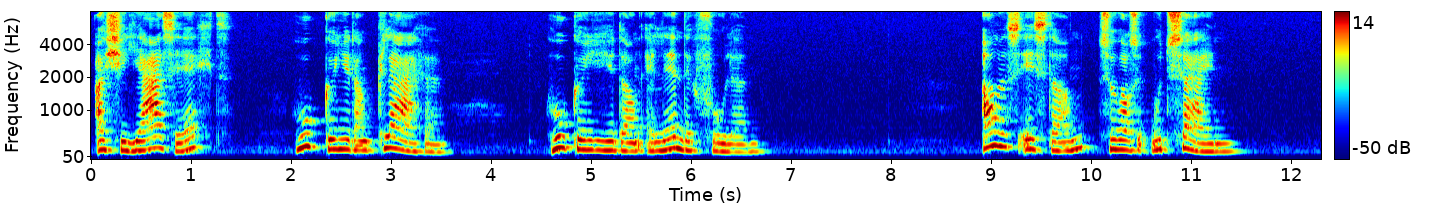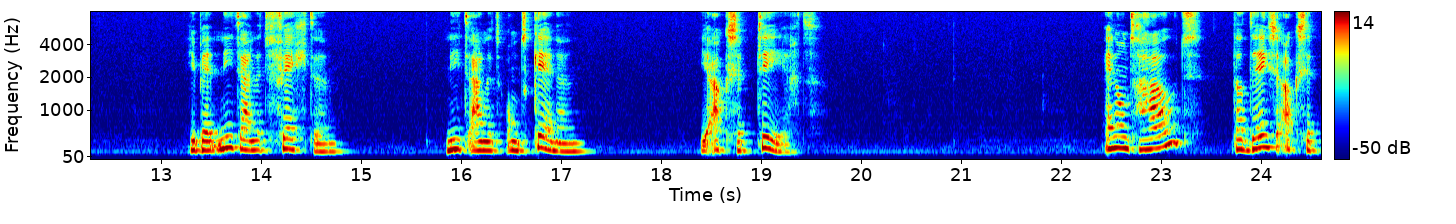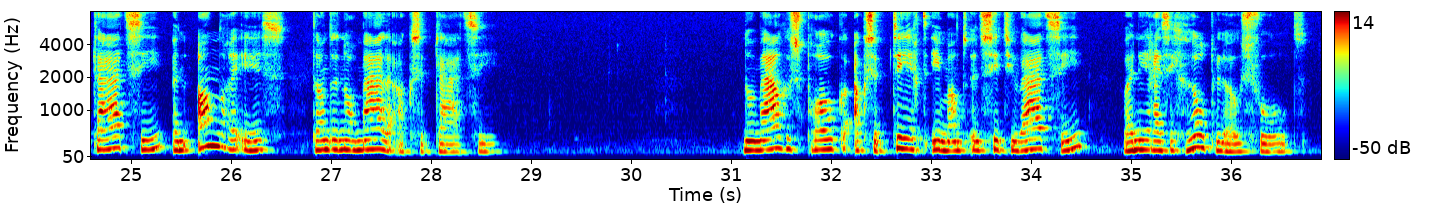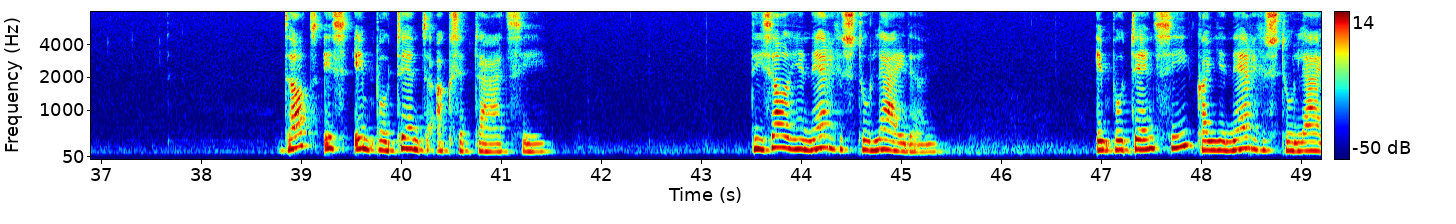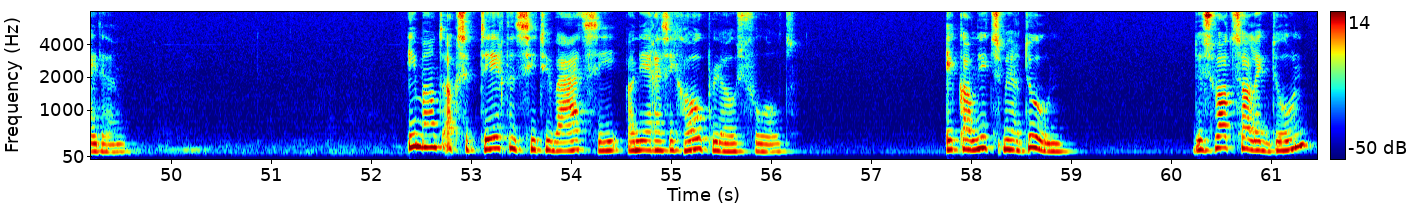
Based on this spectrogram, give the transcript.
Als je ja zegt, hoe kun je dan klagen? Hoe kun je je dan ellendig voelen? Alles is dan zoals het moet zijn. Je bent niet aan het vechten, niet aan het ontkennen. Je accepteert. En onthoud dat deze acceptatie een andere is dan de normale acceptatie. Normaal gesproken accepteert iemand een situatie wanneer hij zich hulpeloos voelt. Dat is impotente acceptatie. Die zal je nergens toe leiden. Impotentie kan je nergens toe leiden. Iemand accepteert een situatie wanneer hij zich hopeloos voelt. Ik kan niets meer doen. Dus wat zal ik doen?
